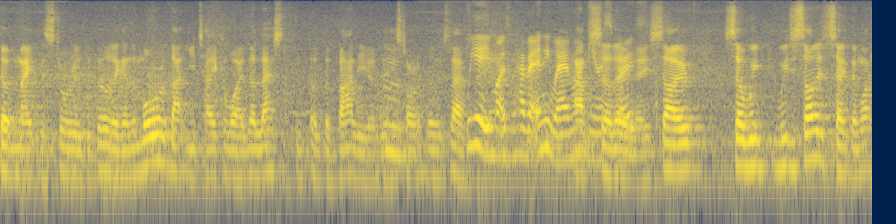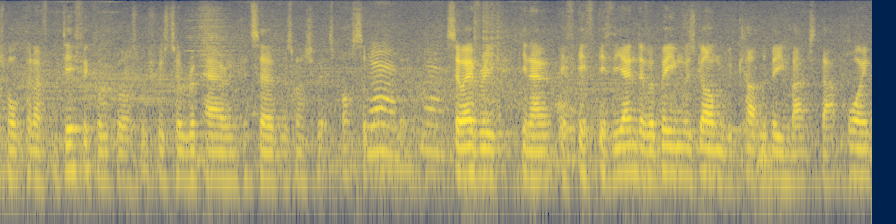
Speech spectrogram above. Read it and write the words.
that make the story of the building. And the more of that you take away, the less of the value of the mm. historic building is left. Well, yeah, you might as well have it anywhere, mightn't you? Absolutely. So, so we, we decided to take the much more kind of difficult course, which was to repair and conserve as much of it as possible. Yeah, yeah. So every, you know, if, if, if the end of a beam was gone, we would cut the beam back to that point,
